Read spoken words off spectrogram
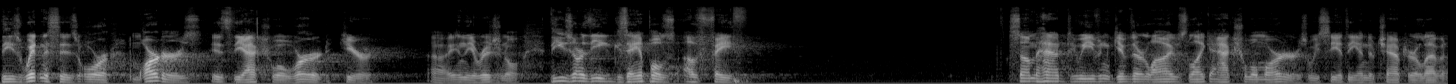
These witnesses, or martyrs, is the actual word here uh, in the original. These are the examples of faith. Some had to even give their lives like actual martyrs, we see at the end of chapter 11.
